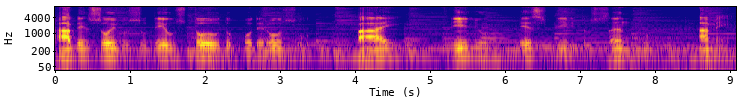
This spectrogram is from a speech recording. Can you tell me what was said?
Abençoe-vos o Deus Todo-Poderoso, Pai, Filho, Espírito Santo. Amém.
